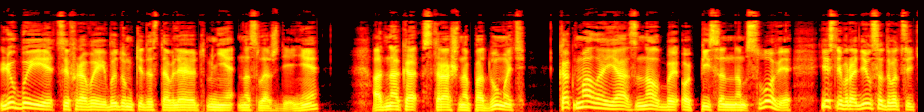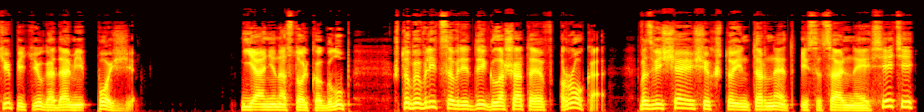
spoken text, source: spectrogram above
Любые цифровые выдумки доставляют мне наслаждение, Однако страшно подумать, как мало я знал бы о писанном слове, если б родился 25 годами позже. Я не настолько глуп, чтобы влиться в ряды глашатаев рока, возвещающих, что интернет и социальные сети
